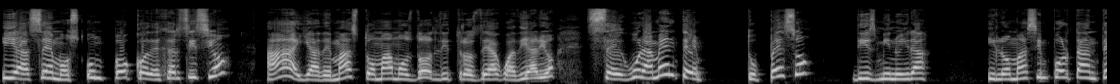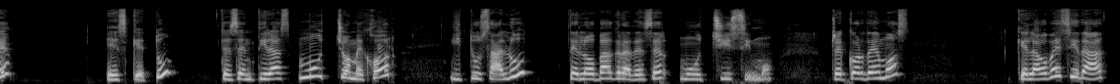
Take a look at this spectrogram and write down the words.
y hacemos un poco de ejercicio, ah, y además tomamos dos litros de agua diario, seguramente tu peso disminuirá. Y lo más importante es que tú te sentirás mucho mejor y tu salud te lo va a agradecer muchísimo. Recordemos que la obesidad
